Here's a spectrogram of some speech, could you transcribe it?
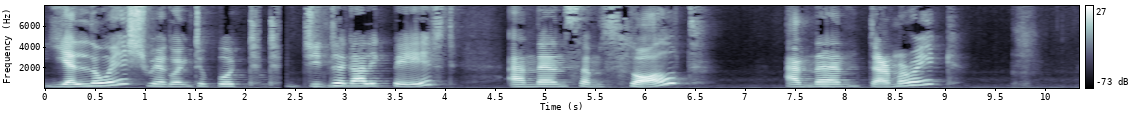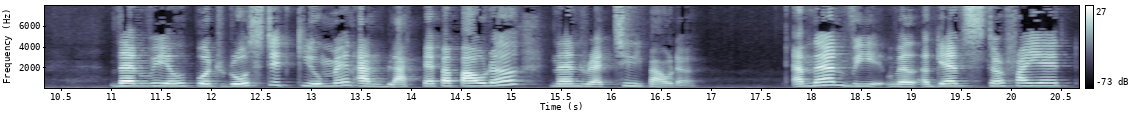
yellowish we are going to put ginger garlic paste and then some salt and then turmeric then we'll put roasted cumin and black pepper powder, then red chili powder. And then we will again stir fry it.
